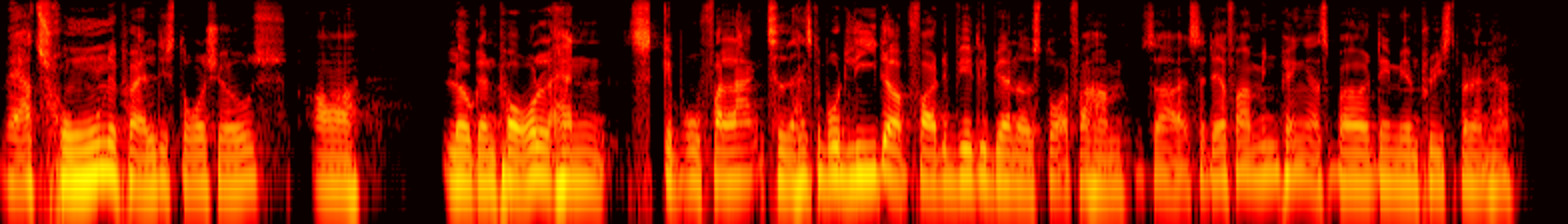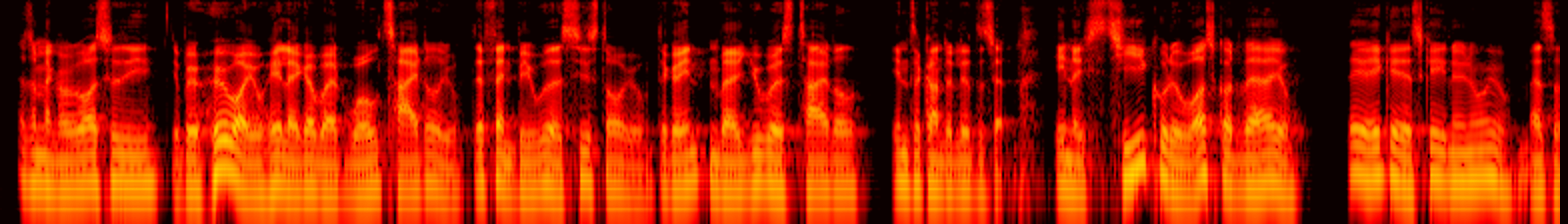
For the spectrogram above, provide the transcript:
være troende på alle de store shows. Og Logan Paul, han skal bruge for lang tid. Han skal bruge et lead op for, at det virkelig bliver noget stort for ham. Så, så derfor er mine penge altså på Damian Priest på den her. Altså man kan jo også sige, det behøver jo heller ikke at være et world title jo. Det fandt vi ud af sidste år jo. Det kan enten være US title, Intercontinental NXT kunne det jo også godt være jo. Det er jo ikke øh, sket endnu jo. Altså,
